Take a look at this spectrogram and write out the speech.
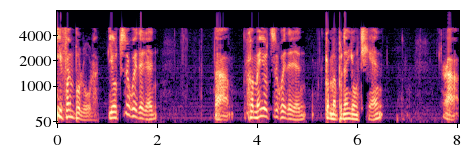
一分不如了。有智慧的人啊，和没有智慧的人根本不能用钱啊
